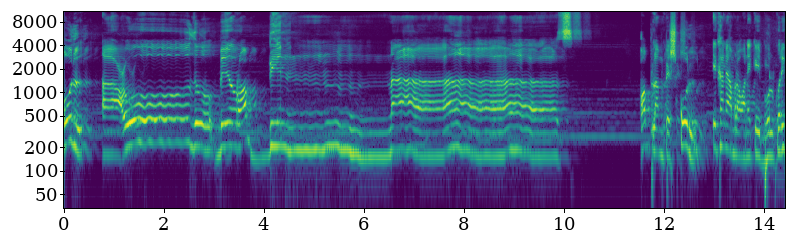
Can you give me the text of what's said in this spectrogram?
قل أعوذ برب الناس কপলাম পেশ কুল এখানে আমরা অনেকেই ভুল করি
